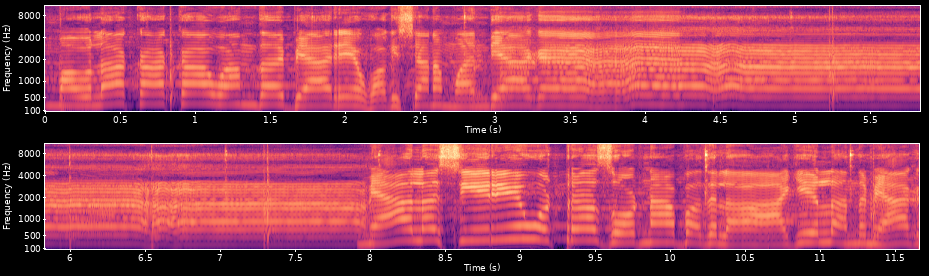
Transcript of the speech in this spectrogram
ಮೌಲ ಕಾಕ ಒಂದ ಬ್ಯಾರೆ ಹೊಗಸನ ಮಂದ್ಯಾಗ. ಮ್ಯಾಲ ಸೀರೆ ಉಟ್ರ ಜೋಡ್ನ ಬದಲ ಆಗಿಲ್ಲ ಅಂದ ಮ್ಯಾಗ.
